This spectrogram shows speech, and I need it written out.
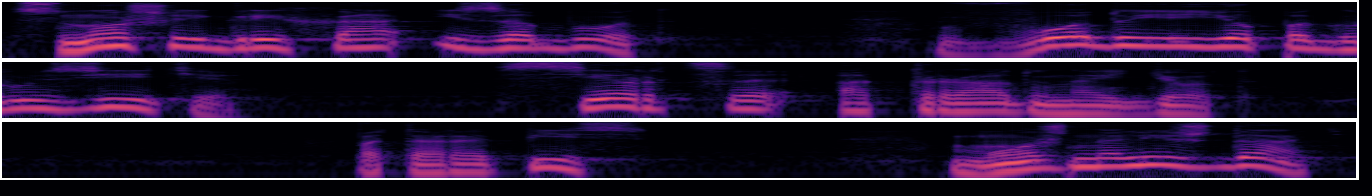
с ношей греха и забот. В воду ее погрузите, сердце отраду найдет. Поторопись, можно ли ждать?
